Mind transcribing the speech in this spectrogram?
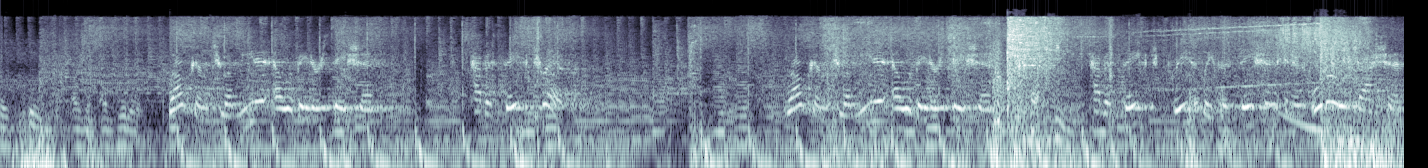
I'm, I'm good at it. Welcome to Amita Elevator Station. Have a safe trip. Welcome to Amita Elevator Station. Have a safe. Please leave the station in an orderly fashion.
